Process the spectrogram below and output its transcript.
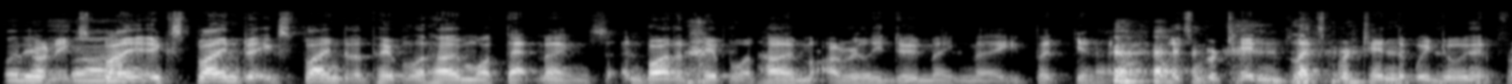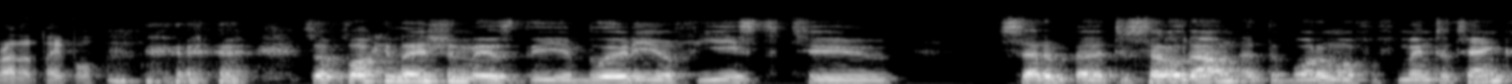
But if, explain, uh, explain to explain to the people at home what that means, and by the people at home, I really do mean me. But you know, let's pretend let's pretend that we're doing it for other people. so flocculation is the ability of yeast to settle uh, to settle down at the bottom of a fermenter tank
